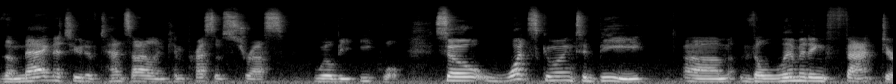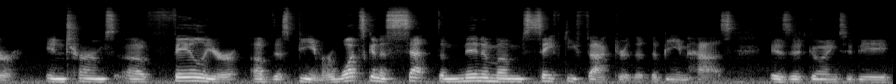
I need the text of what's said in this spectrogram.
the magnitude of tensile and compressive stress will be equal. So what's going to be um, the limiting factor in terms of failure of this beam, or what's going to set the minimum safety factor that the beam has? Is it going to be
